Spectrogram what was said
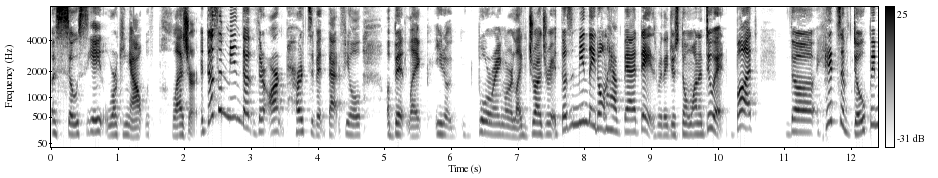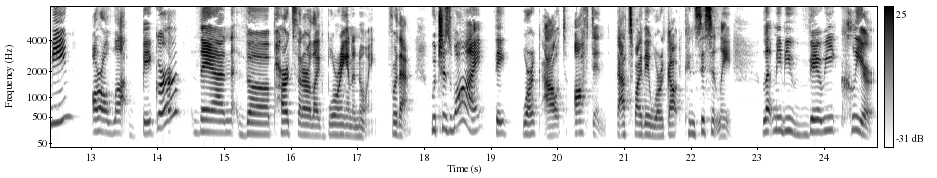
associate working out with pleasure. It doesn't mean that there aren't parts of it that feel a bit like, you know, boring or like drudgery. It doesn't mean they don't have bad days where they just don't want to do it. But the hits of dopamine are a lot bigger than the parts that are like boring and annoying for them, which is why they work out often. That's why they work out consistently. Let me be very clear.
